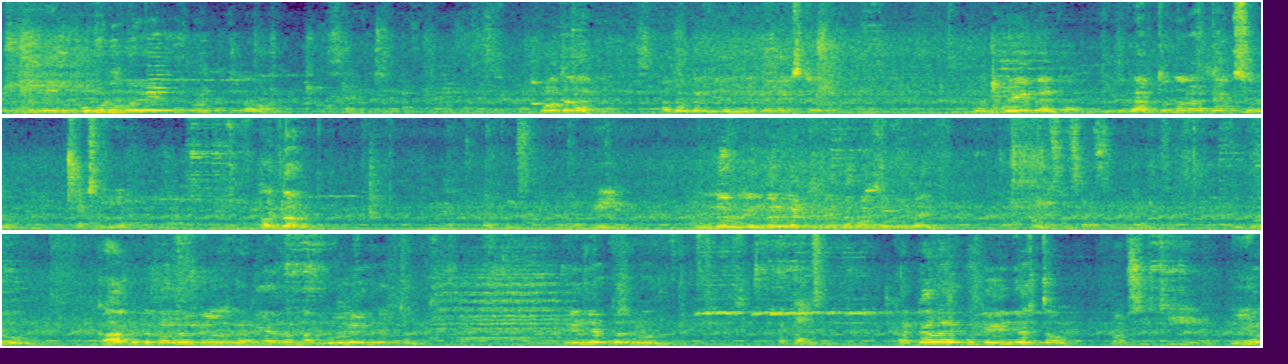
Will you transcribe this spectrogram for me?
ఇప్పుడు మీరు మూడు పోయేది రెండు తినవాలి పోతుంది అట్లా అదొకటి చేయండి ఇంకా నెక్స్ట్ పేమెంట్ ఇది కడుతున్నారా ట్యాక్స్ నెక్స్ట్ అందరు అందరు ఎందరు కట్టింది ఎంత పర్సెంట్ అయింది ఇప్పుడు కాకుండా నలుగురు కట్టారో మన రూల్ ఏం చెప్తుంది ఏం చెప్తుంది రూల్ కట్టాలి సార్. కట్టాలనుకుంటే ఏం చేస్తావు? ఇయ్యు.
